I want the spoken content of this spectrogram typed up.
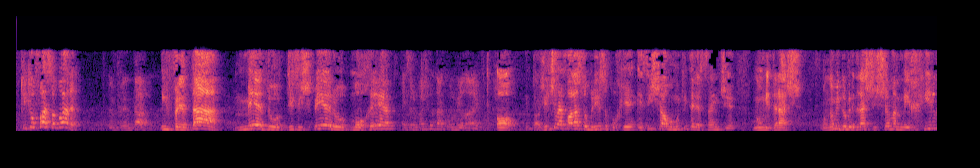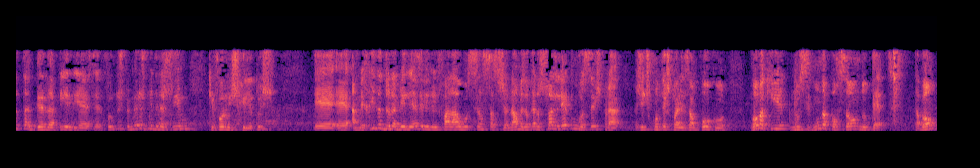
o que, que eu faço agora? Enfrentar. Enfrentar medo, desespero, morrer? É, Você não pode contar com milagre. Ó, então a gente vai falar sobre isso porque existe algo muito interessante no Midrash O nome do Midrash se chama Mechilta de Rabi Eliezer. Foi um dos primeiros Midrashim que foram escritos. É, é, a Mechilta de Rabi Eliezer ele fala algo sensacional, mas eu quero só ler com vocês para a gente contextualizar um pouco. Vamos aqui no segunda porção, no teto, tá bom?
